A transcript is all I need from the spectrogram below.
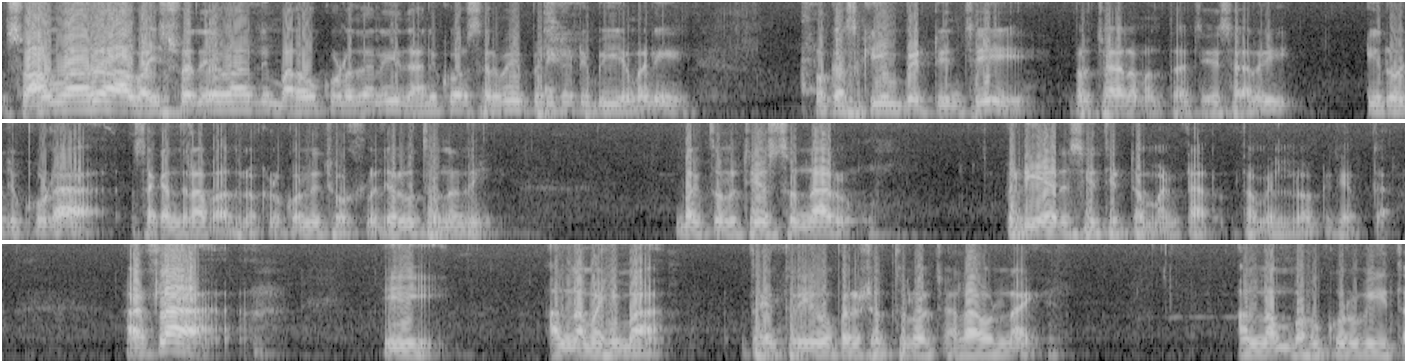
స్వామివారు ఆ వైశ్వదేవాన్ని మరవకూడదని దానికోసమే పిడికటి బియ్యమని ఒక స్కీమ్ పెట్టించి ప్రచారం అంతా చేశారు ఈరోజు కూడా సికింద్రాబాద్లో అక్కడ కొన్ని చోట్ల జరుగుతున్నది. భక్తులు చేస్తున్నారు. పిడి అరిసి తిట్టం అంటారు తమిళ్ళోకి చెప్తారు. అట్లా ఈ అన్న మహిమ తైత్రీ ఉపనిషత్తులో చాలా ఉన్నాయి. అన్నం బహుకుర్వీత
